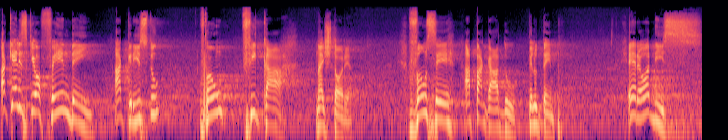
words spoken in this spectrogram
Aqueles que ofendem a Cristo vão ficar na história, vão ser apagados pelo tempo. Herodes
